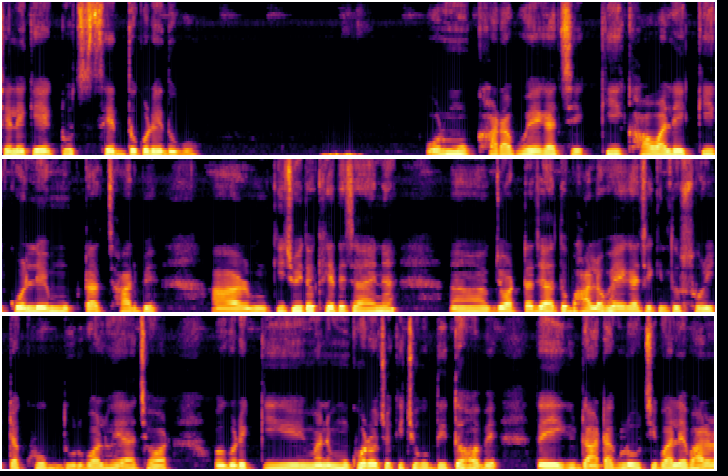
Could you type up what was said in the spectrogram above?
ছেলেকে একটু সেদ্ধ করে দেবো। ওর মুখ খারাপ হয়ে গেছে, কি খাওয়ালে, কি করলে মুখটা ছাড়বে? আর কিছুই তো খেতে চায় না। জ্বরটা যেহেতু ভালো হয়ে গেছে, কিন্তু শরীরটা খুব দুর্বল হয়ে আছে ওর। ওই করে কী মানে মুখরোচক কিছু দিতে হবে। তো এই ডাঁটাগুলো চিবালে ভালো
